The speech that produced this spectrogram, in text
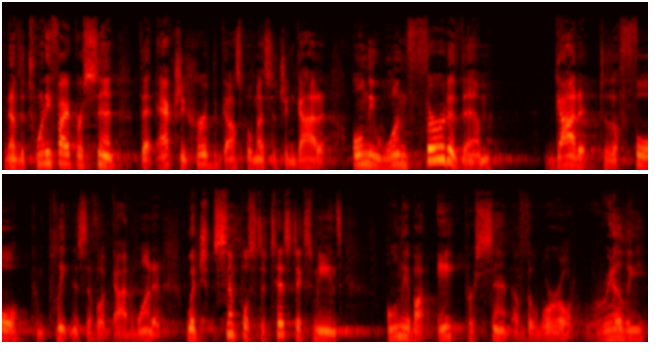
And of the 25% that actually heard the gospel message and got it, only one third of them got it to the full completeness of what God wanted, which simple statistics means only about 8% of the world really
